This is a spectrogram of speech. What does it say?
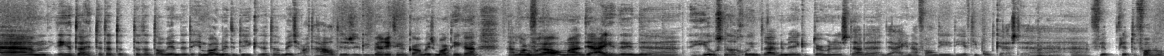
Um, ik denk dat dat, dat, dat, dat, dat alweer de, de inbouwmethodiek dat dat een beetje achterhaald is. Dus ik, ben richting account-based marketing gegaan. Nou, lang verhaal, maar de, eigen, de, de heel snel groeiend bedrijf in Amerika, Terminus, daar de, de eigenaar van, die, die heeft die podcast, uh, uh, Flip, Flip the Funnel.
